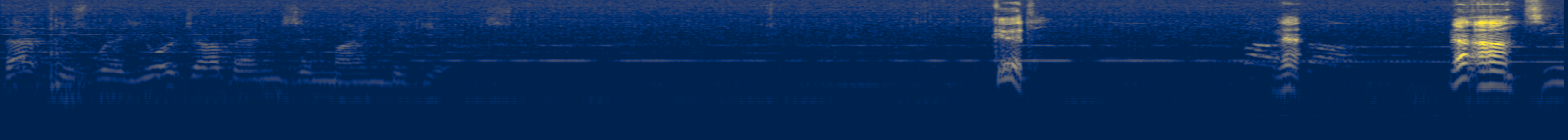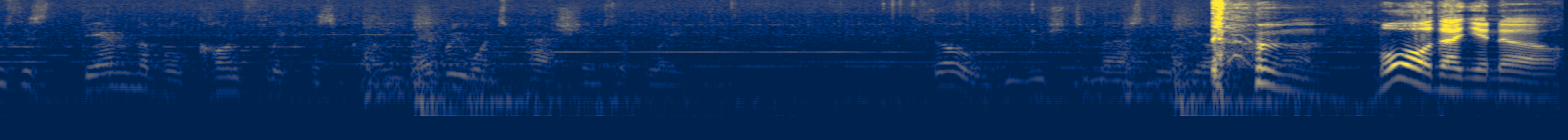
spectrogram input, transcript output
That is where your job ends and mine begins. Good. Nah. Father, Nuh-uh. It seems this damnable conflict has claimed everyone's passions of late. So, you wish to master the art. More than you know.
